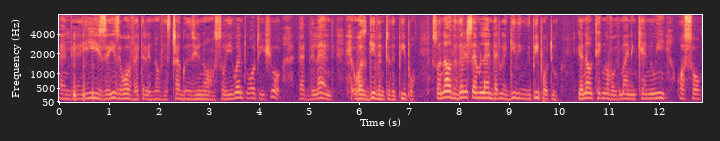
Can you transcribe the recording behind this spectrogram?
And uh, he is he's a war veteran of the struggle, as you know. So he went to war to ensure that the land was given to the people. So now the very same land that we're giving the people to, you're now taking over the mining. Can we also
